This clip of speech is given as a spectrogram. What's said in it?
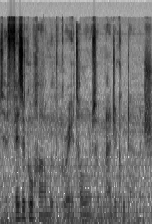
to physical harm with greater tolerance for magical damage.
